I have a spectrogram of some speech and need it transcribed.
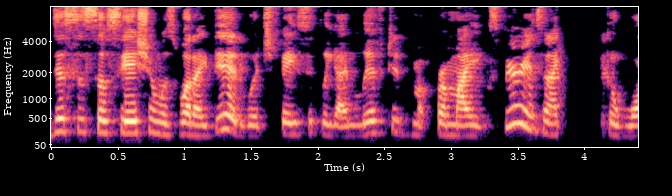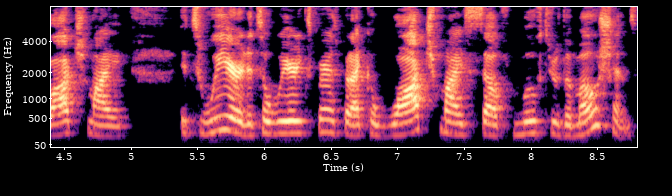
disassociation was what I did, which basically I lifted from my experience, and I could watch my. It's weird. It's a weird experience, but I could watch myself move through the motions,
